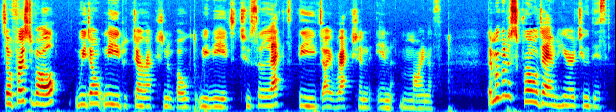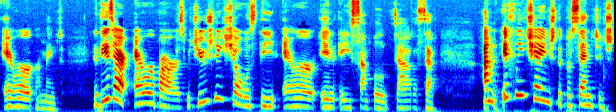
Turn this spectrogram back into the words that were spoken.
So first of all, we don't need direction in both. We need to select the direction in minus. Then we're going to scroll down here to this error amount. Now, these are error bars, which usually show us the error in a sample data set. And if we change the percentage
